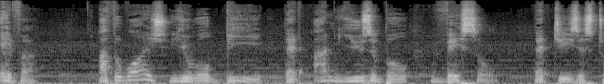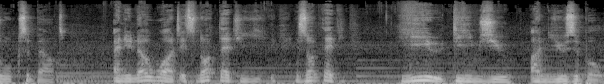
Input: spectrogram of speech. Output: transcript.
ever. Otherwise, you will be that unusable vessel that Jesus talks about. And you know what? It's not that he, it's not that he deems you unusable.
